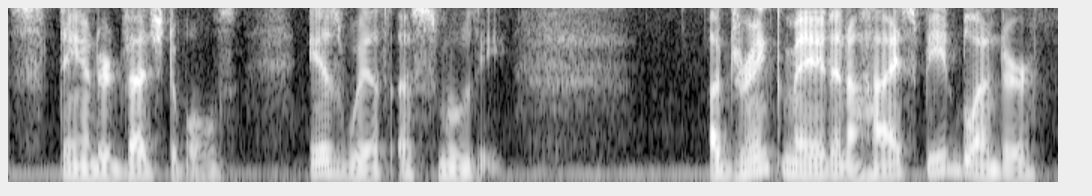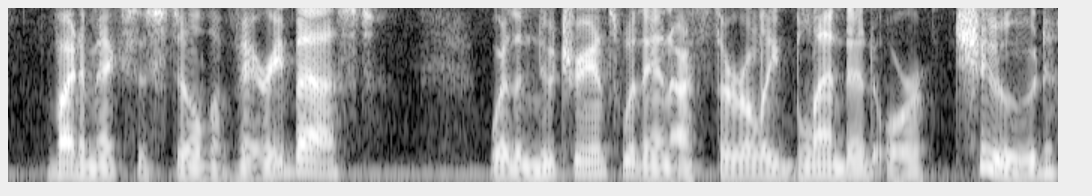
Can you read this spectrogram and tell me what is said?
standard vegetables is with a smoothie. A drink made in a high speed blender, Vitamix is still the very best, where the nutrients within are thoroughly blended or chewed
